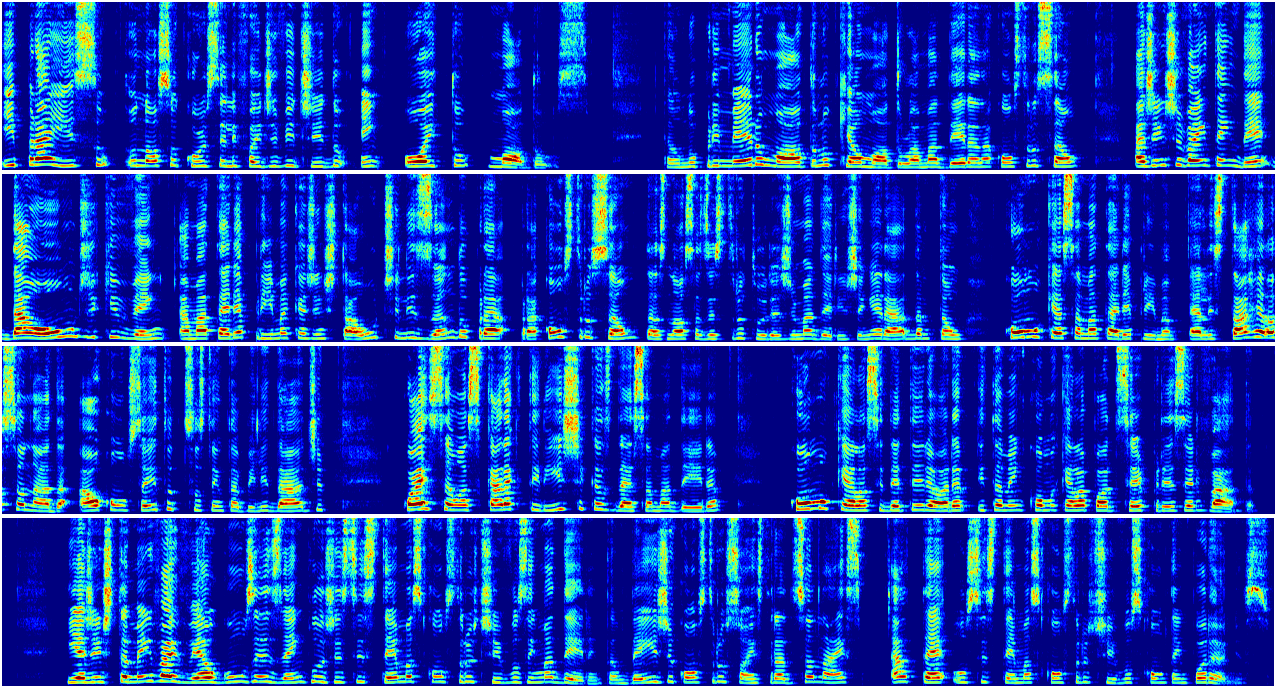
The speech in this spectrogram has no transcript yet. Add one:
E para isso, o nosso curso ele foi dividido em oito módulos. Então, no primeiro módulo, que é o módulo A Madeira na Construção, a gente vai entender da onde que vem a matéria-prima que a gente está utilizando para a construção das nossas estruturas de madeira engenheirada. Então, como que essa matéria-prima ela está relacionada ao conceito de sustentabilidade, quais são as características dessa madeira, como que ela se deteriora e também como que ela pode ser preservada. E a gente também vai ver alguns exemplos de sistemas construtivos em madeira, então desde construções tradicionais até os sistemas construtivos contemporâneos.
